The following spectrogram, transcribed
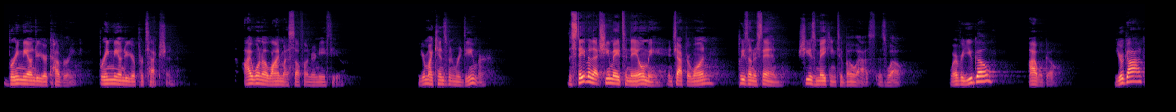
Bring me under your covering, bring me under your protection. I want to align myself underneath you. You're my kinsman redeemer. The statement that she made to Naomi in chapter 1, please understand, she is making to Boaz as well. Wherever you go, I will go. Your God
